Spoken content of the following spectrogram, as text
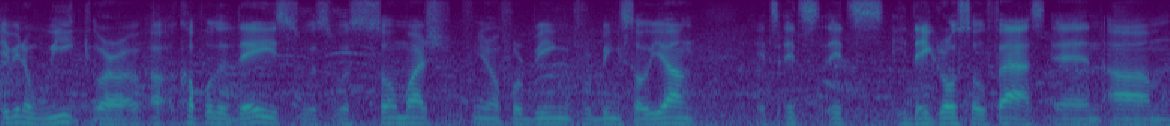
even a week or a, a couple of days was, was so much. You know, for being for being so young, it's it's it's they grow so fast and. Um,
